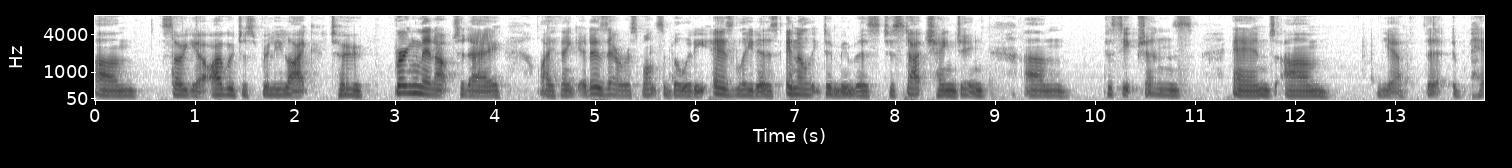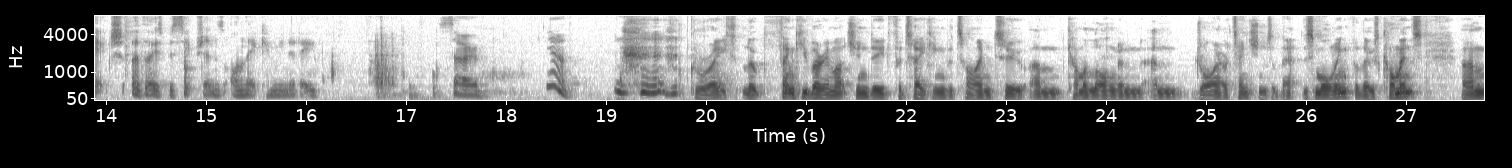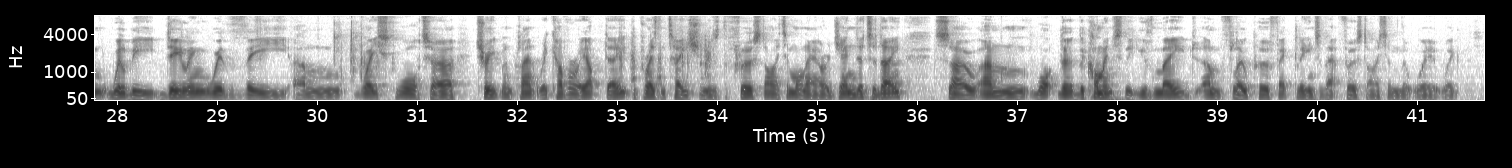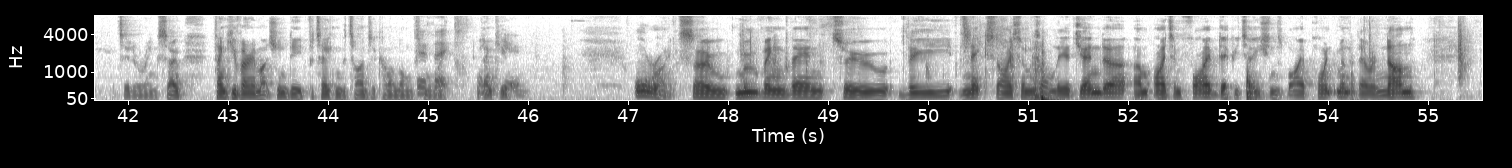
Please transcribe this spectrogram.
Um, so yeah, I would just really like to bring that up today. I think it is our responsibility as leaders and elected members to start changing um, perceptions and, um, yeah, the impact of those perceptions on that community. So, yeah, Great. Look, thank you very much indeed for taking the time to um, come along and, and draw our attention to that this morning for those comments. Um, we'll be dealing with the um, wastewater treatment plant recovery update. The presentation is the first item on our agenda today. So um, what the, the comments that you've made um, flow perfectly into that first item that we're, we're considering. So thank you very much indeed for taking the time to come along this Perfect. morning. Thank, thank you. you. All right, so moving then to the next items on the agenda. Um, item five, deputations by appointment, there are none.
